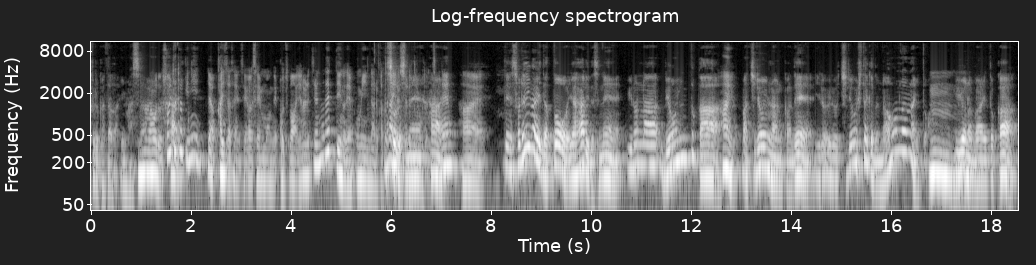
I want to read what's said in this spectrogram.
来る方がいます。なるほど。そういった時に、じゃあ、梶田先生が専門で骨盤をやられているのでっていうので、お見えになる方がいらっしゃるということですよね。はい。で、それ以外だと、やはりですね、いろんな病院とか、はい。まあ治療院なんかでいろいろ治療したけど治らないとうん。いうような場合とか、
